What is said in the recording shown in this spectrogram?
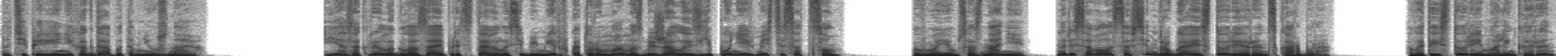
но теперь я никогда об этом не узнаю. Я закрыла глаза и представила себе мир, в котором мама сбежала из Японии вместе с отцом. В моем сознании нарисовалась совсем другая история Рен Скарбора. В этой истории маленькая Рен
